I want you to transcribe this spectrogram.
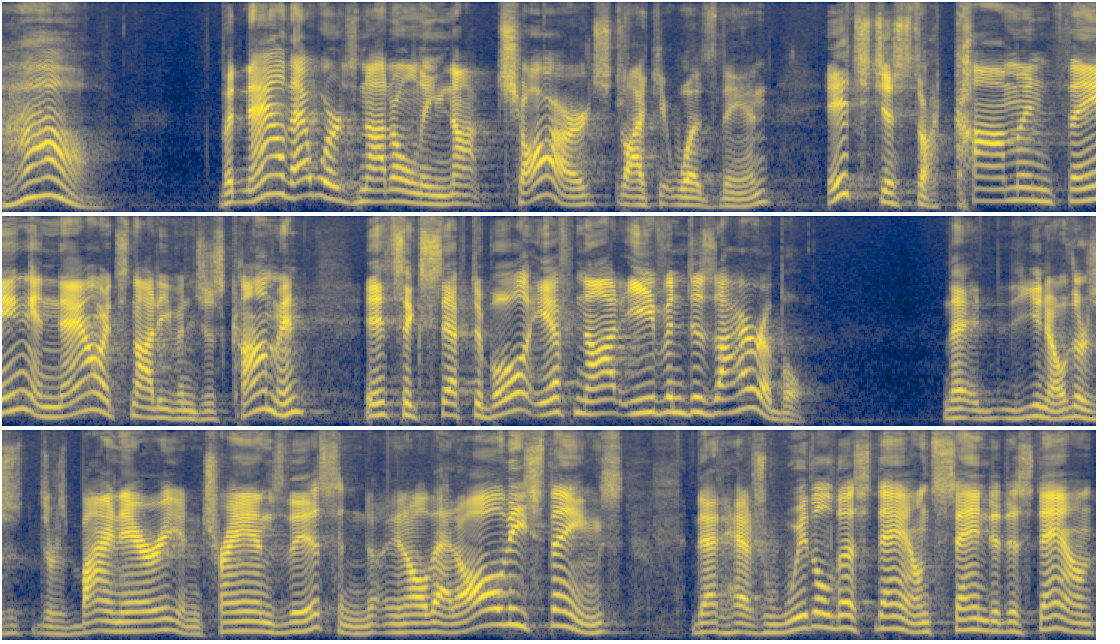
Oh. But now that word's not only not charged like it was then, it's just a common thing, and now it's not even just common, it's acceptable, if not even desirable. That, you know, there's, there's binary and trans this and, and all that. All these things that has whittled us down, sanded us down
